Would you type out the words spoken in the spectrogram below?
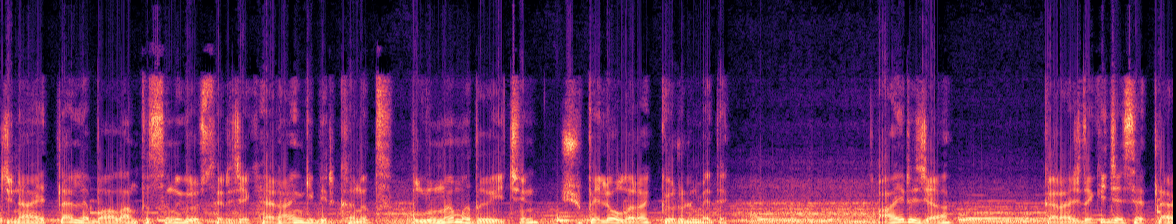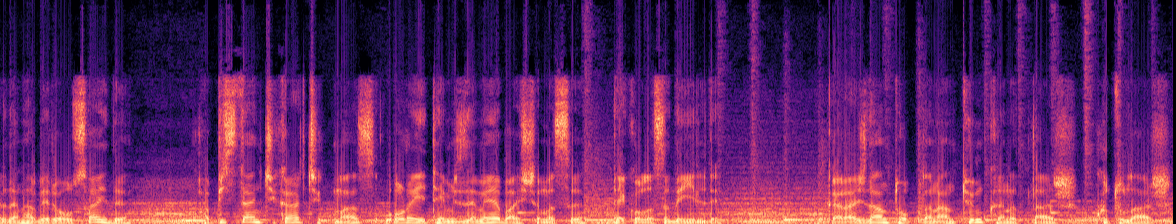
cinayetlerle bağlantısını gösterecek herhangi bir kanıt bulunamadığı için şüpheli olarak görülmedi. Ayrıca garajdaki cesetlerden haberi olsaydı hapisten çıkar çıkmaz orayı temizlemeye başlaması pek olası değildi. Garajdan toplanan tüm kanıtlar, kutular,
